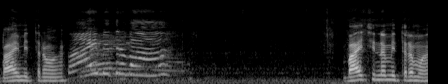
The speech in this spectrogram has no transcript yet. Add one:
బాయ్ మిత్రమా. బాయ్ మిత్రమా. బాయ్ చిన్న మిత్రమా.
